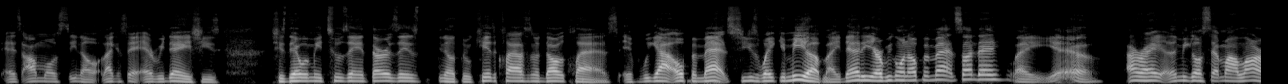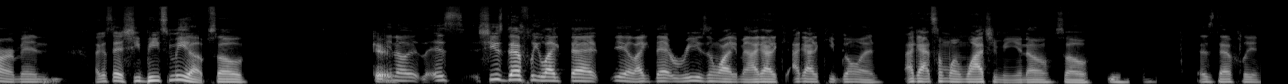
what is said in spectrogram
it's almost you know, like I said, every day she's she's there with me Tuesday and Thursdays, you know, through kids class and adult class. If we got open mats, she's waking me up like, Daddy, are we going to open mat Sunday? Like, yeah. All right, let me go set my alarm. And like I said, she beats me up. So Good. you know, it's she's definitely like that, yeah, like that reason why, man, I gotta I gotta keep going. I got someone watching me, you know. So Mhm. it's definitely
